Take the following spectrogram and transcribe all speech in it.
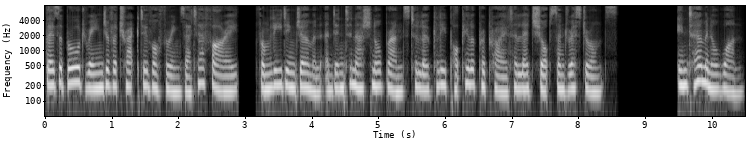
There's a broad range of attractive offerings at FRA, from leading German and international brands to locally popular proprietor-led shops and restaurants. In Terminal 1,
